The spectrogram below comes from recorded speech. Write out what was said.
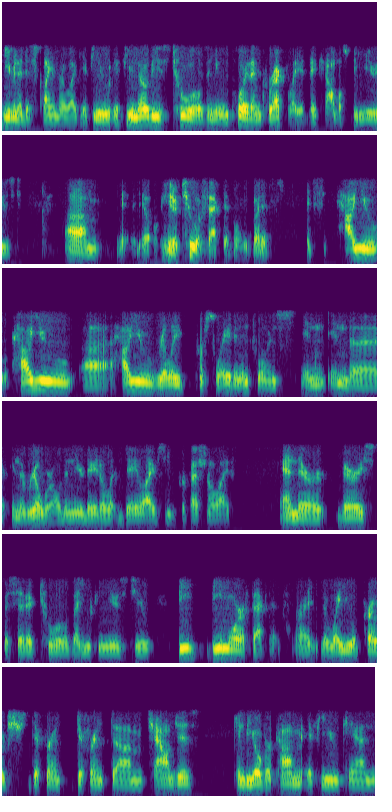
even a disclaimer like if you if you know these tools and you employ them correctly, they can almost be used um, you know too effectively. But it's it's how you how you uh, how you really persuade and influence in in the in the real world in your day to day lives and your professional life. And there are very specific tools that you can use to be be more effective right? The way you approach different different um, challenges can be overcome if you can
